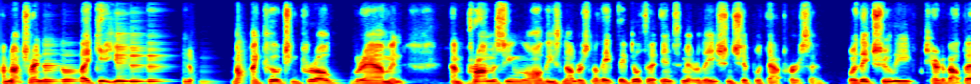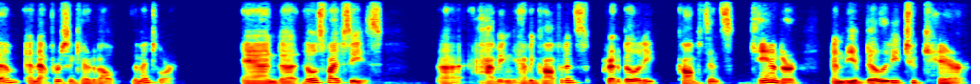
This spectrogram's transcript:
I'm not trying to like get you into my coaching program and I'm promising all these numbers. No, they, they built an intimate relationship with that person where they truly cared about them and that person cared about the mentor. And uh, those five C's, uh, having having confidence, credibility, competence, candor, and the ability to care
